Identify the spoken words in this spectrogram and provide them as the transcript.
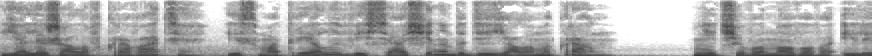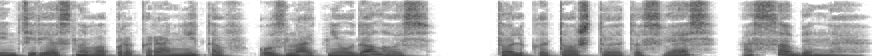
Я лежала в кровати и смотрела висящий над одеялом экран. Ничего нового или интересного про коронитов узнать не удалось. Только то, что эта связь особенная.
